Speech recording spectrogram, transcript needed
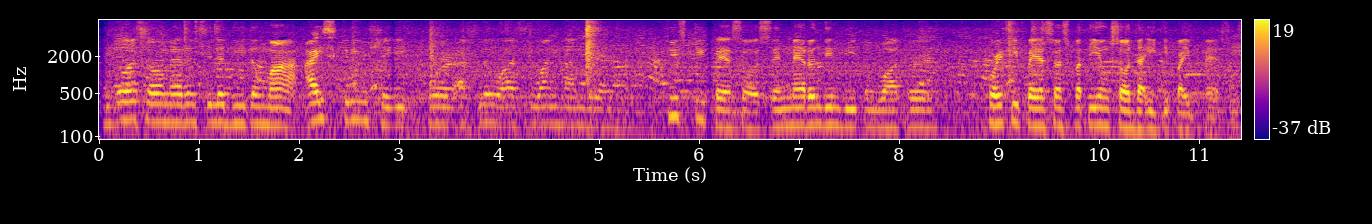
And also, meron sila ditong mga ice cream shake for as low as 150 pesos. And meron din ditong water 40 pesos, pati yung soda 85 pesos.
